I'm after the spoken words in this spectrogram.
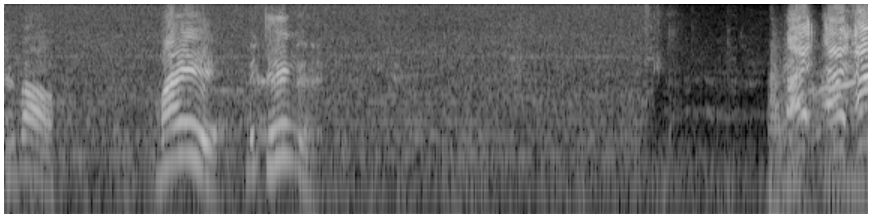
จริงเปล่า ไม่ ไม่จริงไอ้ไอ้ไอ้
